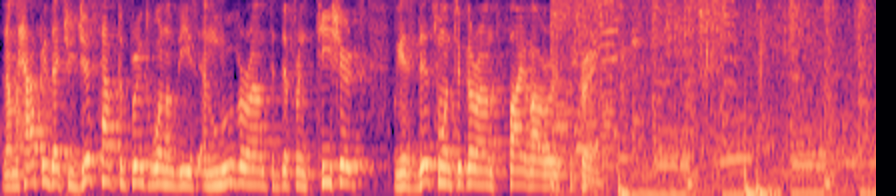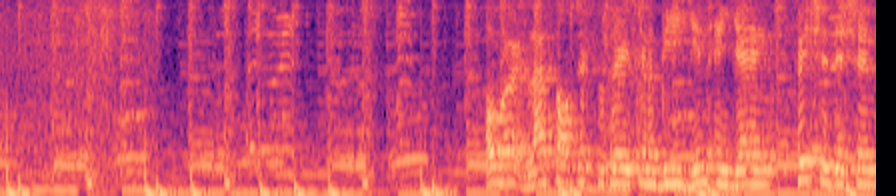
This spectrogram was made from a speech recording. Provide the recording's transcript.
and I'm happy that you just have to print one of these and move around to different t-shirts because this one took around 5 hours to print. Alright, last object for today is gonna be Yin and Yang Fish Edition.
